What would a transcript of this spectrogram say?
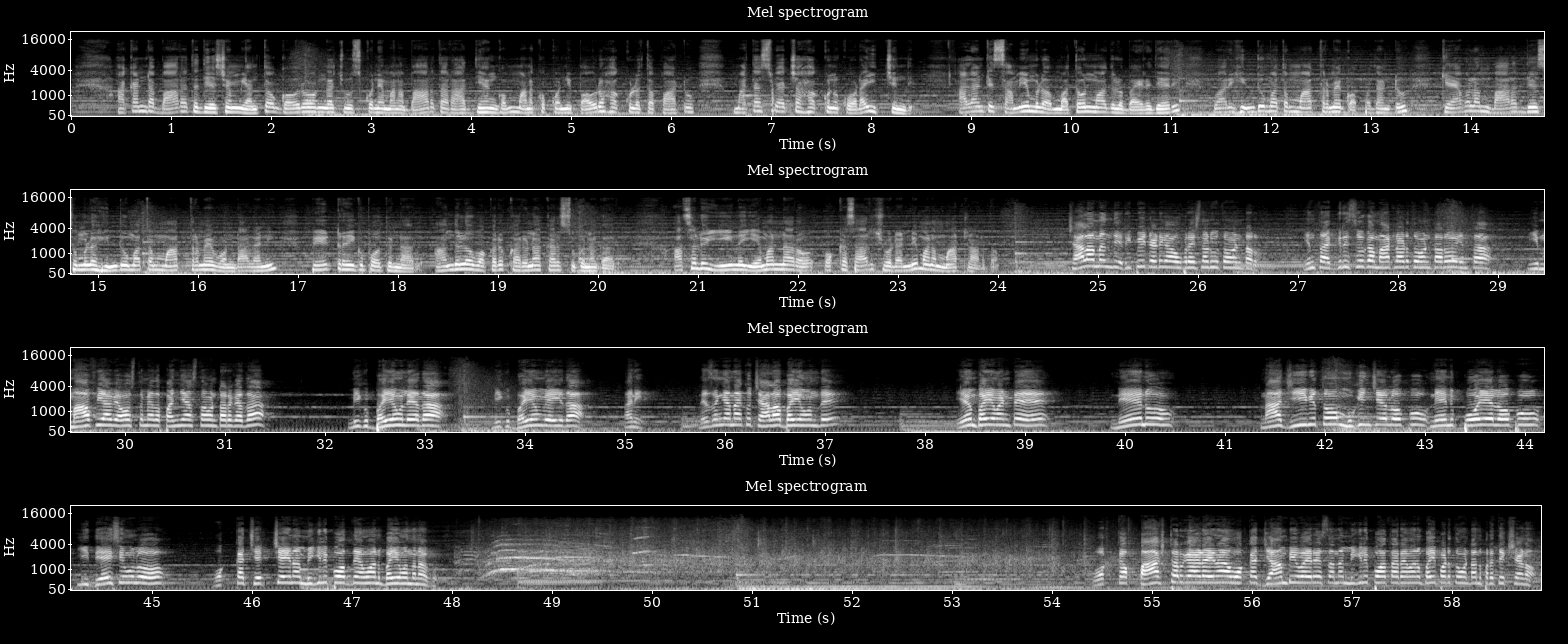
అఖండ భారతదేశం ఎంతో గౌరవంగా చూసుకునే మన భారత రాజ్యాంగం మనకు కొన్ని పౌర హక్కులతో పాటు మత స్వేచ్ఛ హక్కును కూడా ఇచ్చింది. అలాంటి సమయంలో మతోన్మాదులు బయలుదేరి వారి హిందూ మతం మాత్రమే గొప్పదంటూ కేవలం భారతదేశంలో హిందూ మతం మాత్రమే ఉండాలని పేట్రేగిపోతున్నారు అందులో ఒకరు కరుణాకర్ సుగుణ గారు. అసలు ఈయన ఏమన్నారో ఒక్కసారి చూడండి మనం మాట్లాడదాం. చాలామంది రిపీటెడ్గా ఒక ప్రశ్న అడుగుతూ ఉంటారు. ఇంత అగ్రెసివ్గా మాట్లాడుతూ ఉంటారు ఇంత ఈ మాఫియా వ్యవస్థ మీద పనిచేస్తూ ఉంటారు కదా మీకు భయం లేదా? మీకు భయం వేయదా? అని. నిజంగా నాకు చాలా భయం ఉంది. ఏం భయం అంటే నేను నా జీవితం ముగించేలోపు నేను పోయేలోపు ఈ దేశంలో ఒక్క చర్చ అయినా మిగిలిపోద్దేమో అని భయం ఉంది నాకు. ఒక్క పాస్టర్ గాడైనా ఒక్క జాంబీ వైరస్ అన్న మిగిలిపోతారేమో అని భయపడుతూ ఉంటాను ప్రతి క్షణం.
